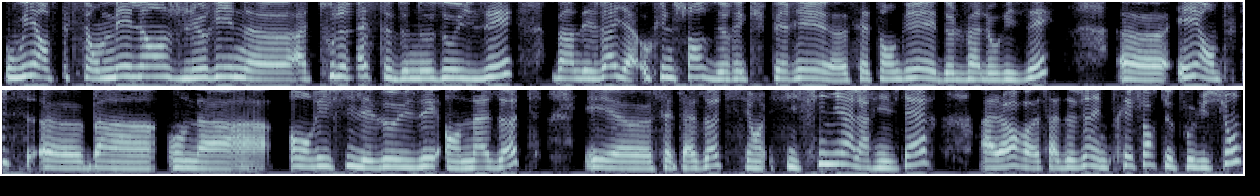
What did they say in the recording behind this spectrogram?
Oui, en fait, si on mélange l'urine euh, à tout le reste de nos eaux usées, ben déjà, il n'y a aucune chance de récupérer euh, cet engrais et de le valoriser. Euh, et en plus, ben on a enrichi les eaux usées en azote et cet azote, s'il finit à la rivière, alors ça devient une très forte pollution.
